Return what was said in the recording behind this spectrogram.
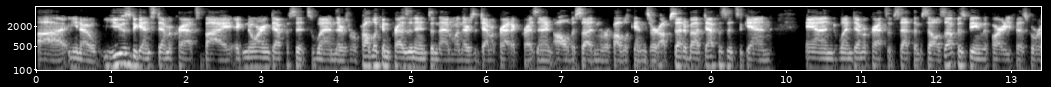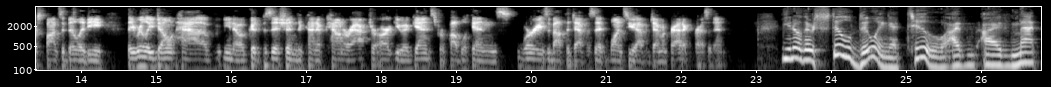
uh, you know, used against Democrats by ignoring deficits when there's a Republican president. And then when there's a Democratic president, all of a sudden Republicans are upset about deficits again. And when Democrats have set themselves up as being the party fiscal responsibility, they really don't have, you know, a good position to kind of counteract or argue against Republicans' worries about the deficit once you have a Democratic president. You know, they're still doing it too. I've I've met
